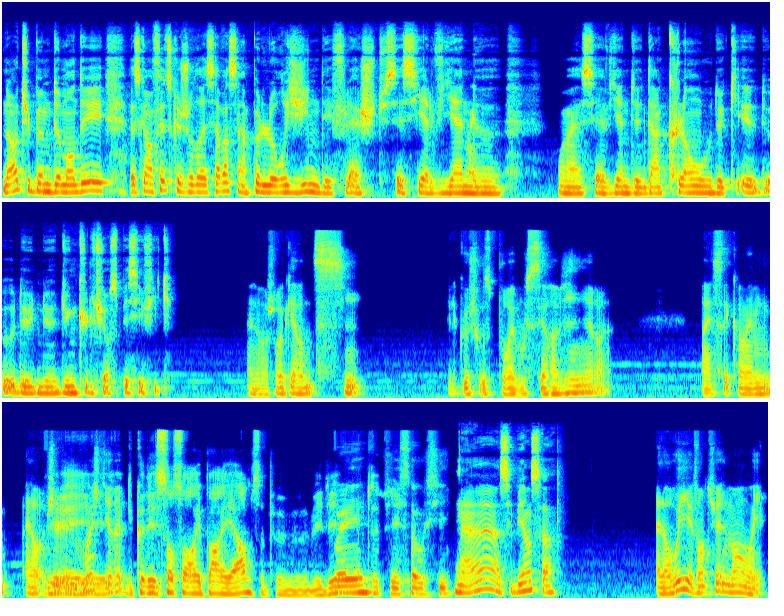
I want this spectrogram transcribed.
Non, tu peux me demander parce qu'en fait, ce que je voudrais savoir, c'est un peu l'origine des flèches. Tu sais si elles viennent, Ouais. euh, ouais, si elles viennent d'un clan ou d'une culture spécifique. Alors, je regarde si quelque chose pourrait vous servir. Ouais, c'est quand même. Alors, je, Et moi, je dirais. Des connaissances en réparer armes, ça peut m'aider. Oui, j'ai ça aussi. Ah, c'est bien ça. Alors oui, éventuellement, oui.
